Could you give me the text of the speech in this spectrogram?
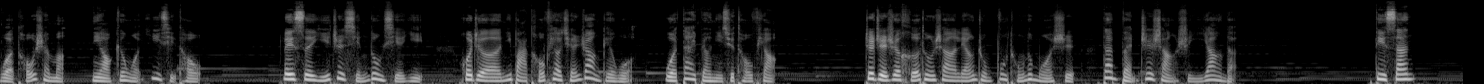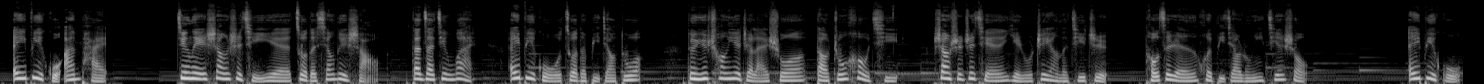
我投什么，你要跟我一起投，类似一致行动协议。或者你把投票权让给我，我代表你去投票，这只是合同上两种不同的模式，但本质上是一样的。第三，A、B 股安排，境内上市企业做的相对少，但在境外 A、B 股做的比较多。对于创业者来说，到中后期上市之前引入这样的机制，投资人会比较容易接受。A、B 股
